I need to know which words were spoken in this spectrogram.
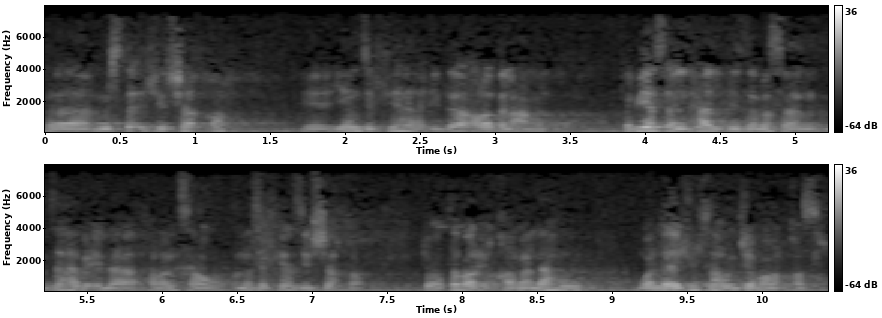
فمستأجر شقة ينزل فيها إذا أراد العمل فبيسأل هل إذا مثلا ذهب إلى فرنسا ونزل في هذه الشقه تعتبر إقامة له ولا يجوز له الجمع والقصر؟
